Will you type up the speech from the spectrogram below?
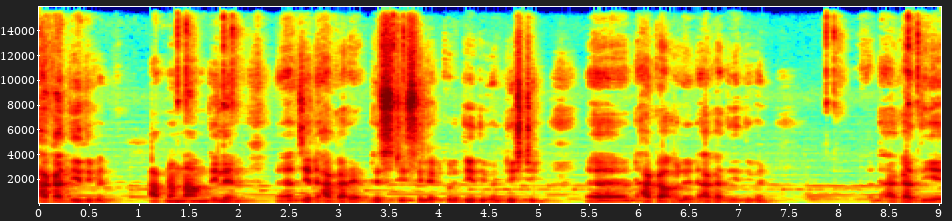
ঢাকা দিয়ে দিবেন। আপনার নাম দিলেন যে ঢাকার অ্যাড্রেসটি সিলেক্ট করে দিয়ে দিবেন ডিস্ট্রিক্ট ঢাকা হলে ঢাকা দিয়ে দিবেন। ঢাকা দিয়ে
